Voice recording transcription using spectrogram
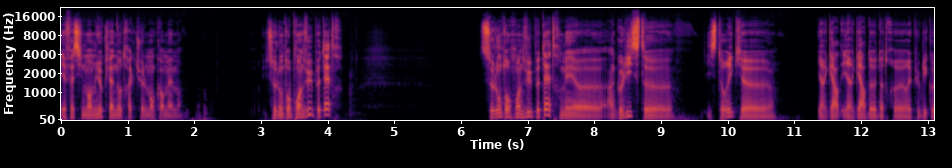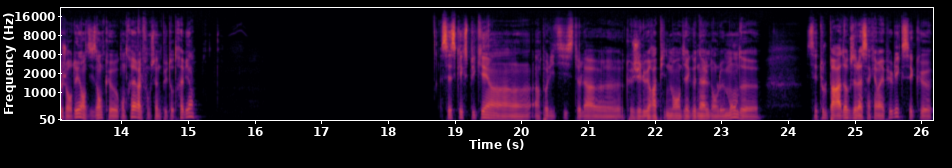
Il a facilement mieux que la nôtre actuellement quand même. Selon ton point de vue, peut-être. Selon ton point de vue, peut-être, mais euh, un gaulliste euh, historique, euh, il, regarde, il regarde notre République aujourd'hui en se disant qu'au contraire, elle fonctionne plutôt très bien. C'est ce qu'expliquait un, un, politiste là que j'ai lu rapidement en diagonale dans Le Monde. c'est tout le paradoxe de la Ve République, c'est que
